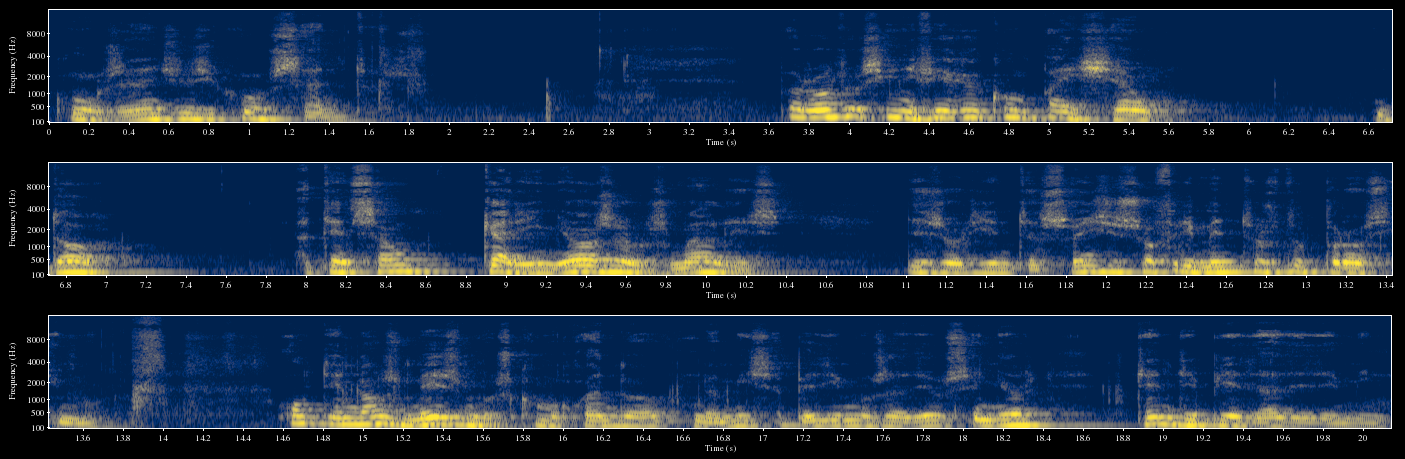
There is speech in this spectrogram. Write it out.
com os anjos e com os santos. Por outro, significa compaixão, dó, atenção carinhosa aos males, desorientações e sofrimentos do próximo, ou de nós mesmos, como quando na missa pedimos a Deus, Senhor, tende piedade de mim.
